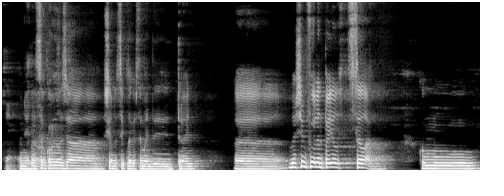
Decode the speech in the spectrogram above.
Sim. A minha relação com eles já chegamos a ser colegas também de treino Uh, mas sempre fui olhando para eles, sei lá, como,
